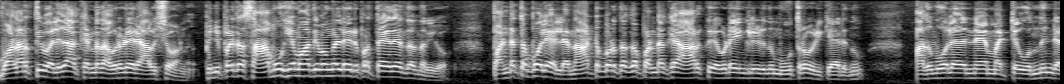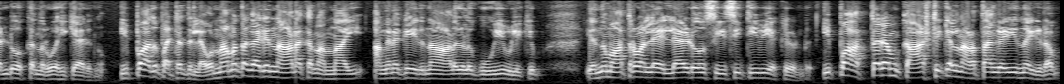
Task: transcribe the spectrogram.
വളർത്തി വലുതാക്കേണ്ടത് അവരുടെ ഒരു ആവശ്യമാണ്. പിന്നെ ഇപ്പോഴത്തെ സാമൂഹ്യ മാധ്യമങ്ങളുടെ ഒരു പ്രത്യേകത എന്താണെന്നറിയോ? പണ്ടത്തെ പോലെയല്ല. നാട്ടിൻപുറത്തൊക്കെ പണ്ടൊക്കെ ആർക്കും എവിടെയെങ്കിലും ഇരുന്ന് മൂത്രം ഒഴിക്കായിരുന്നു. അതുപോലെ തന്നെ മറ്റ് ഒന്നും രണ്ടും ഒക്കെ നിർവഹിക്കായിരുന്നു. ഇപ്പോൾ അത് പറ്റത്തില്ല. ഒന്നാമത്തെ കാര്യം നാടൊക്കെ നന്നായി അങ്ങനെയൊക്കെ ഇരുന്ന ആളുകൾ കൂയി വിളിക്കും. എന്ന് മാത്രമല്ല എല്ലായിടവും സി സി ടി വി ഒക്കെ ഉണ്ട്. ഇപ്പോൾ അത്തരം കാഷ്ടിക്കൽ നടത്താൻ കഴിയുന്ന ഇടം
